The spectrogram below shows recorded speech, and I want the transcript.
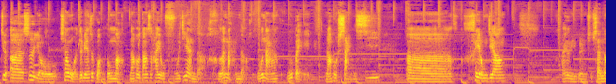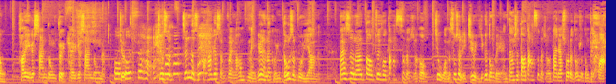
就呃是有像我这边是广东嘛，然后当时还有福建的、河南的、湖南、湖北，然后陕西，呃黑龙江，还有一个人是山东，还有一个山东，对，还有一个山东的，五就湖四海。就是真的是八个省份，然后每个人的口音都是不一样的。但是呢，到最后大四的时候，就我们宿舍里只有一个东北人，但是到大四的时候，大家说的都是东北话，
